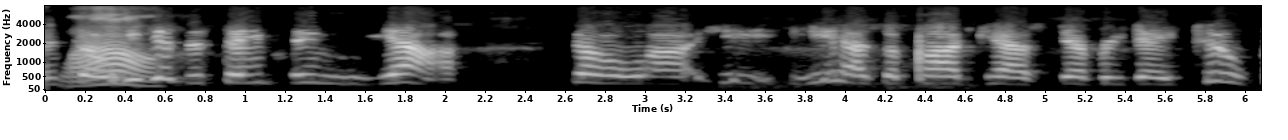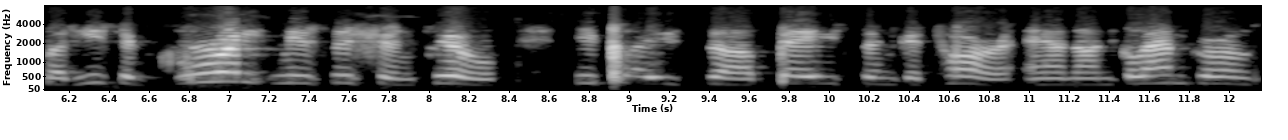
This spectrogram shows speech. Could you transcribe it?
And so he did the same thing. Yeah. So uh, he he has a podcast every day too, but he's a great musician too. He plays uh, bass and guitar, and on Glam Girls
